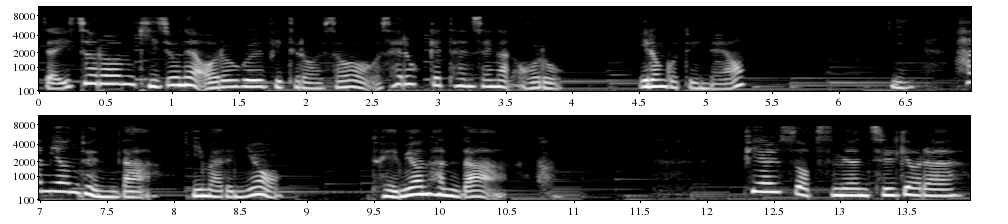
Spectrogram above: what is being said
자, 이처럼 기존의 어록을 비틀어서 새롭게 탄생한 어록. 이런 것도 있네요. 이 하면 된다. 이 말은요. 되면 한다. 피할 수 없으면 즐겨라.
